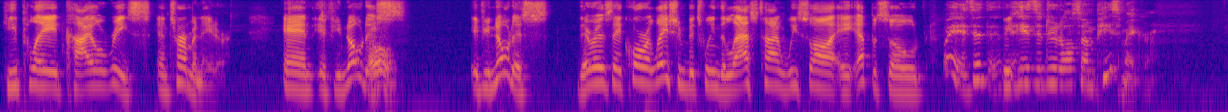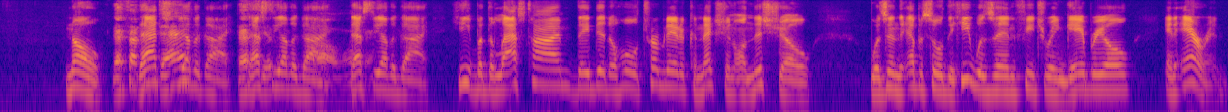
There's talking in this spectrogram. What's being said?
He played Kyle Reese in Terminator. And if you notice, oh. if you notice, there is a correlation between the last time we saw a episode. Wait, is it? Be- He's the dude also in Peacemaker. No, That's not the that's dad? the other guy. That's That's, the the, other- guy. Oh, That's the other guy. He. But the last time they did a whole Terminator connection on this show was in the episode that he was in, featuring Gabriel and Aaron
